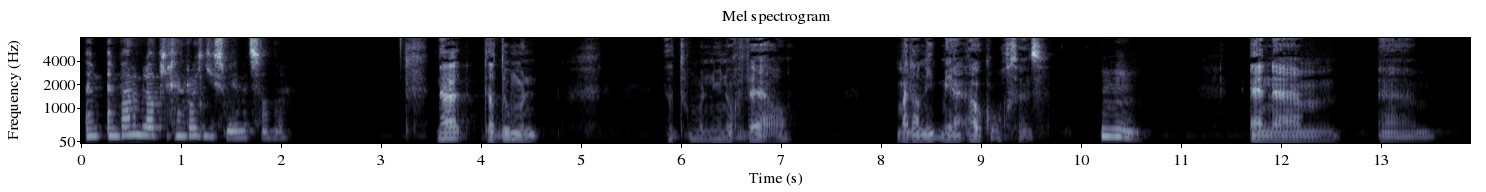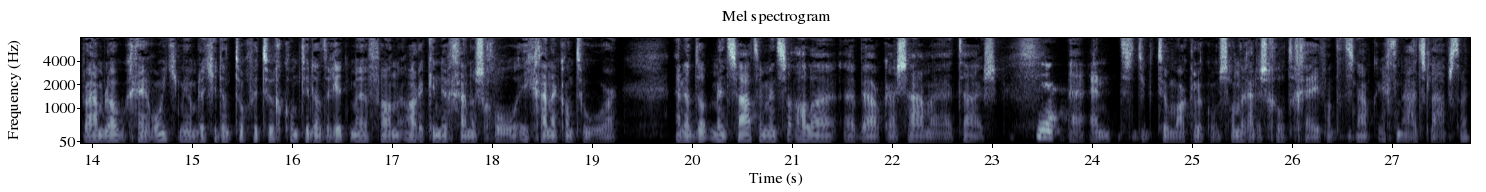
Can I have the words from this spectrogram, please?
En, en waarom loop je geen rondjes meer met Sandra? Nou, dat doen we, dat doen we nu nog wel. Maar dan niet meer elke ochtend. Hmm. En ehm, ehm, waarom loop ik geen rondje meer? Omdat je dan toch weer terugkomt in dat ritme van, oh, de kinderen gaan naar school, ik ga naar kantoor. En op dat moment zaten we met z'n allen eh, bij elkaar samen eh, thuis. Ja. Eh, en het is natuurlijk te makkelijk om Sandra de schuld te geven, want dat is namelijk echt een uitslaapster.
